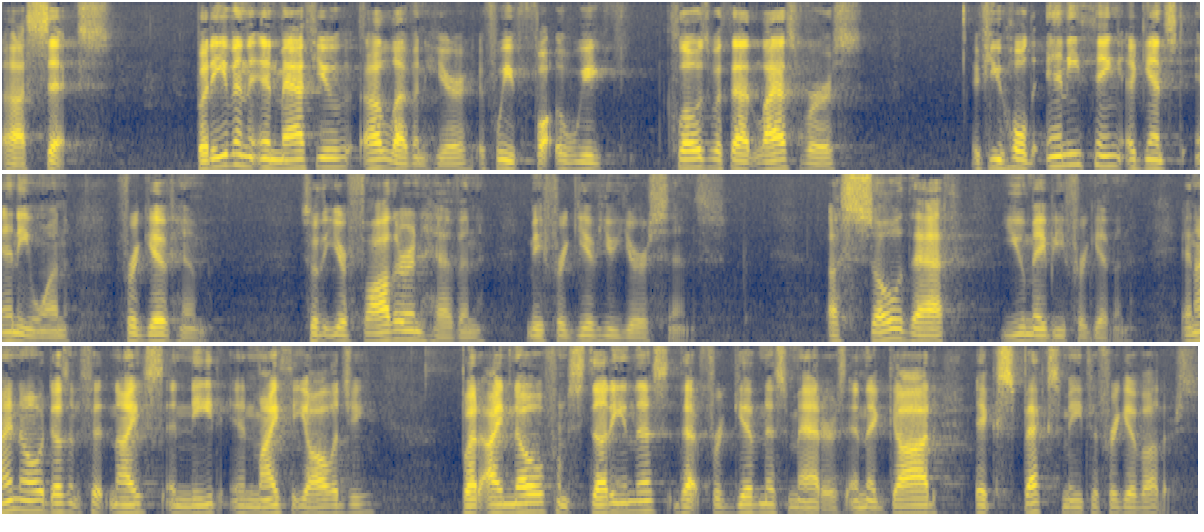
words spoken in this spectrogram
uh, 6. But even in Matthew 11 here, if we, we close with that last verse, if you hold anything against anyone, forgive him, so that your Father in heaven may forgive you your sins uh, so that you may be forgiven. And I know it doesn't fit nice and neat in my theology, but I know from studying this that forgiveness matters and that God expects me to forgive others.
